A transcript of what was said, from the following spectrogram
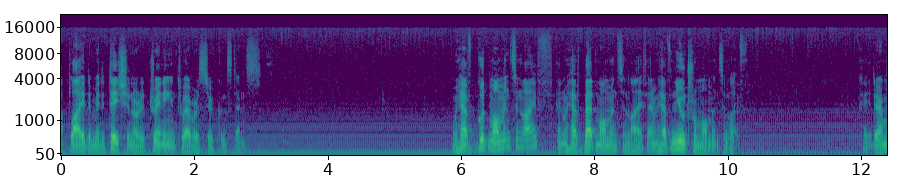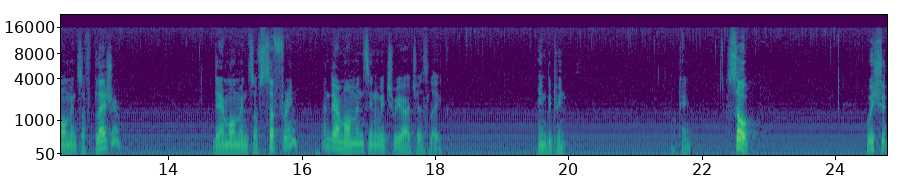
Apply the meditation or the training into every circumstance. We have good moments in life and we have bad moments in life and we have neutral moments in life. Okay there are moments of pleasure there are moments of suffering, and there are moments in which we are just like in between. Okay? So, we should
